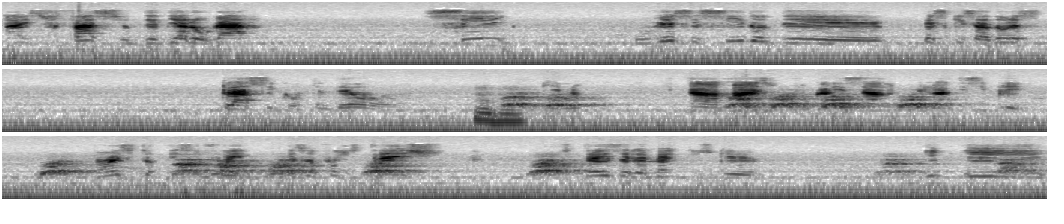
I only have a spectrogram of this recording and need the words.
mais fácil de dialogar se houvesse sido de pesquisadores clássicos, entendeu? Uhum. Que não estava mais focalizado pela disciplina. Então, isso, isso, foi, isso foi os três, os três elementos que. E, e,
